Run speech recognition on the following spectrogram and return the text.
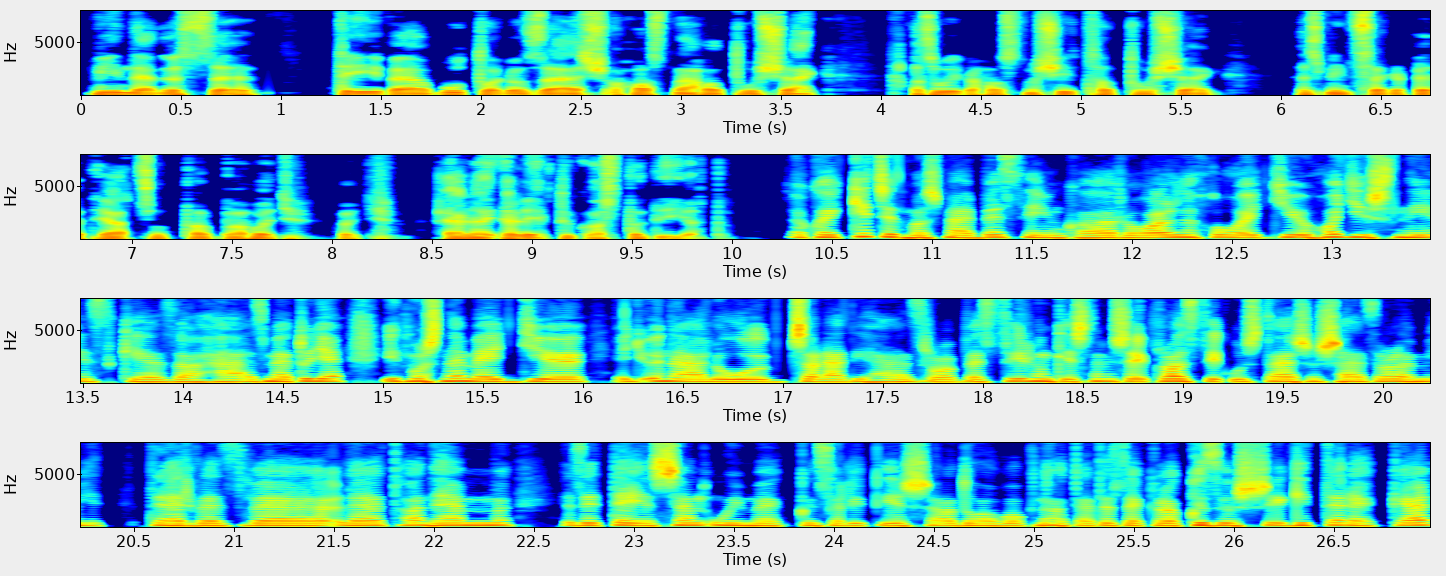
minden összetéve a butorozás, a használhatóság, az újrahasznosíthatóság, ez mind szerepet játszott abba, hogy, hogy elértük azt a díjat. Akkor egy kicsit most már beszéljünk arról, hogy hogy is néz ki ez a ház, mert ugye itt most nem egy, egy önálló családi házról beszélünk, és nem is egy klasszikus társasházról, amit tervezve lett, hanem ez egy teljesen új megközelítése a dolgoknak, tehát ezekkel a közösségi terekkel.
